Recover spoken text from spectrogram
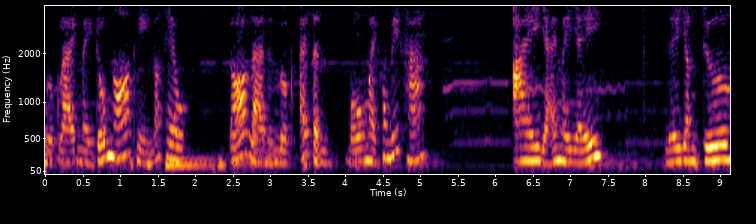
Ngược lại mày trốn nó thì nó theo. Đó là định luật ái tình. Bộ mày không biết hả? Ai dạy mày vậy? Lê Văn Trương,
